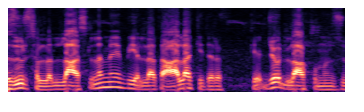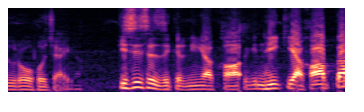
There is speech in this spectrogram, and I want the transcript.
حضور صلی اللہ علیہ وسلم میں بھی اللہ تعالیٰ کی طرف کہ جو اللہ کو منظور ہو جائے گا۔ کسی سے ذکر نہیں نہیں کیا خواب کا۔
